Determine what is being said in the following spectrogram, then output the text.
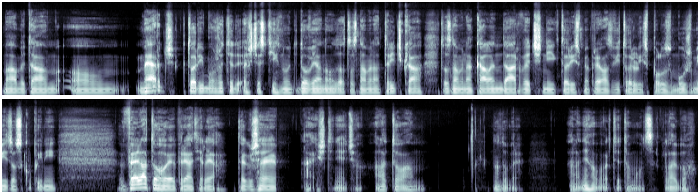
máme tam um, merch, ktorý môžete ešte stihnúť do Vianoc, a to znamená trička, to znamená kalendár väčší, ktorý sme pre vás vytvorili spolu s mužmi zo skupiny. Veľa toho je, priatelia, takže a ešte niečo, ale to vám, no dobre, ale nehovorte to moc, lebo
